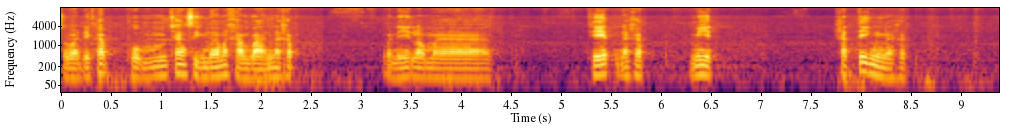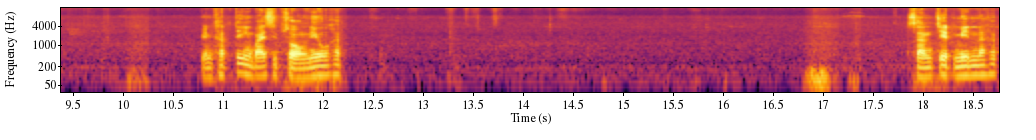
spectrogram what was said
สวัสดีครับ ผมช่างสิงห์เมืองมะขามหวานนะครับ วันนี้เรามาเทสนะครับ มีดคัตติ้งนะครับ เป็นคัตติ้งใบ12นิ้วครับสัน7มิลนะครับ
